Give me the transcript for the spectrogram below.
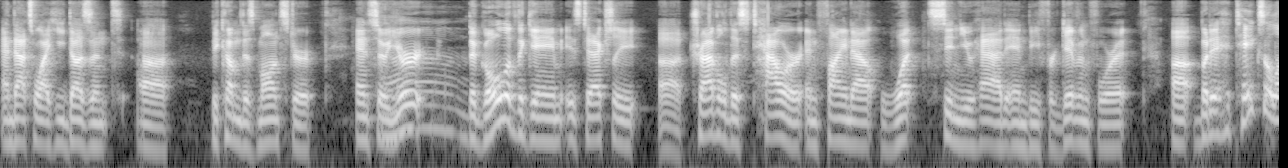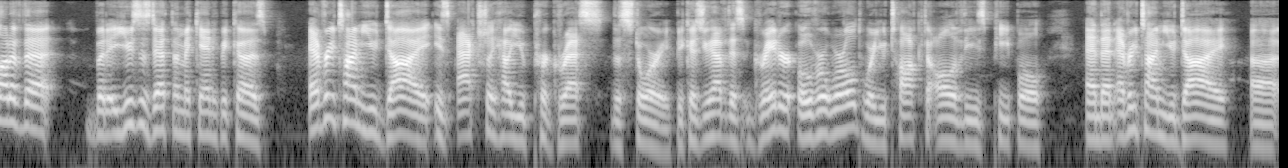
and that's why he doesn't uh, become this monster. And so your the goal of the game is to actually uh, travel this tower and find out what sin you had and be forgiven for it. Uh, but it takes a lot of that. But it uses death and mechanic because every time you die is actually how you progress the story because you have this greater overworld where you talk to all of these people and then every time you die uh,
